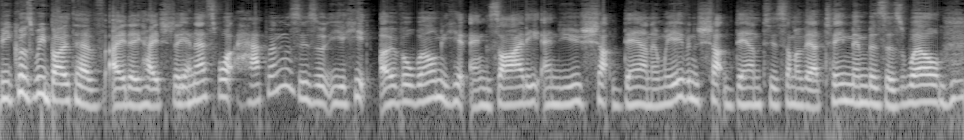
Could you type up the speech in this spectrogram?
because we both have ADHD, Yeah. and that's what happens is that you hit overwhelm, you hit anxiety, and you shut down. And we even shut down to some of our team members as well Mm-hmm.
